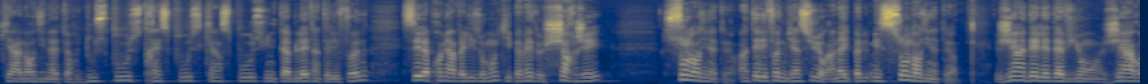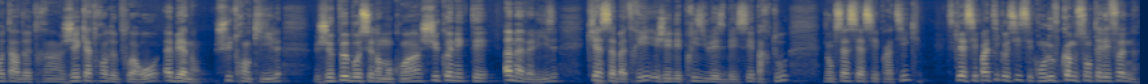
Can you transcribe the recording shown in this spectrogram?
qui a un ordinateur 12 pouces, 13 pouces, 15 pouces, une tablette, un téléphone. C'est la première valise au monde qui permet de charger son ordinateur. Un téléphone, bien sûr, un iPad, mais son ordinateur. J'ai un délai d'avion, j'ai un retard de train, j'ai 4 heures de poireau. Eh bien non, je suis tranquille, je peux bosser dans mon coin, je suis connecté à ma valise qui a sa batterie et j'ai des prises USB-C partout. Donc ça, c'est assez pratique. Ce qui est assez pratique aussi, c'est qu'on l'ouvre comme son téléphone.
